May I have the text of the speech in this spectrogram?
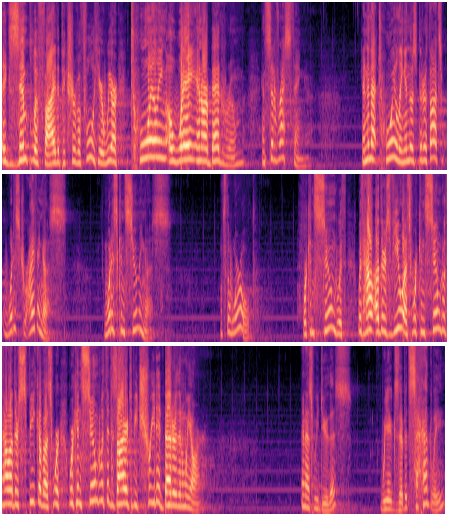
exemplify the picture of a fool here. We are toiling away in our bedroom instead of resting. And in that toiling, in those bitter thoughts, what is driving us? What is consuming us? What's the world? We're consumed with, with how others view us. We're consumed with how others speak of us. We're, we're consumed with the desire to be treated better than we are. And as we do this, we exhibit, sadly,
